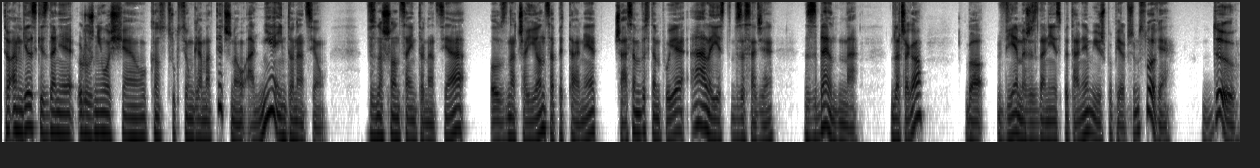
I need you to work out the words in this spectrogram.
To angielskie zdanie różniło się konstrukcją gramatyczną, a nie intonacją. Wznosząca intonacja, oznaczająca pytanie, czasem występuje, ale jest w zasadzie zbędna. Dlaczego? Bo wiemy, że zdanie jest pytaniem już po pierwszym słowie. Do.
